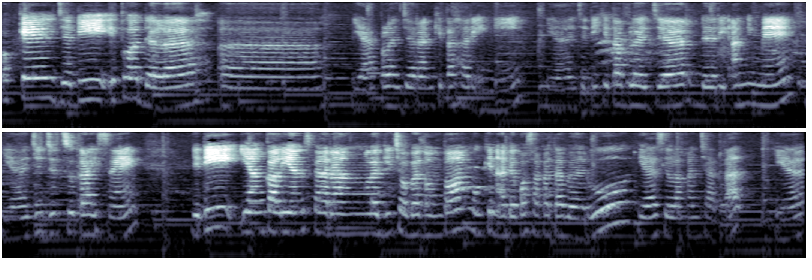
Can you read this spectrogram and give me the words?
Oke, jadi itu adalah uh, ya pelajaran kita hari ini. Ya, jadi kita belajar dari anime ya Jujutsu Kaisen. Jadi yang kalian sekarang lagi coba tonton mungkin ada kosakata baru ya silahkan catat ya.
